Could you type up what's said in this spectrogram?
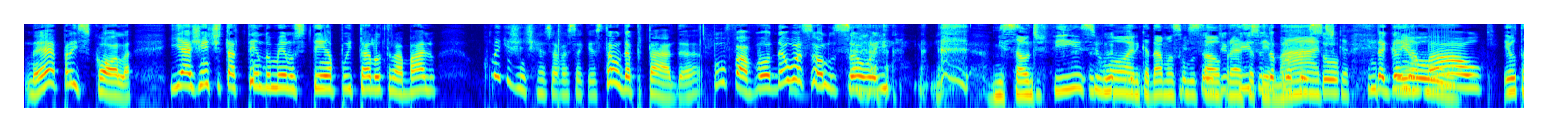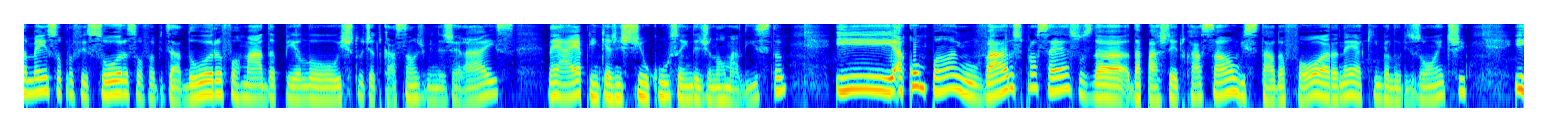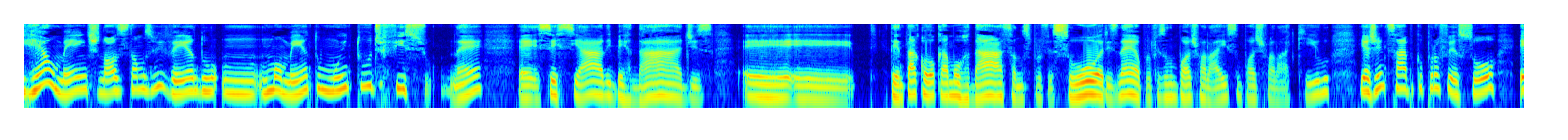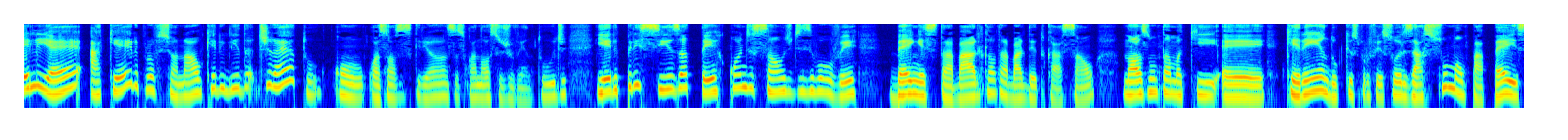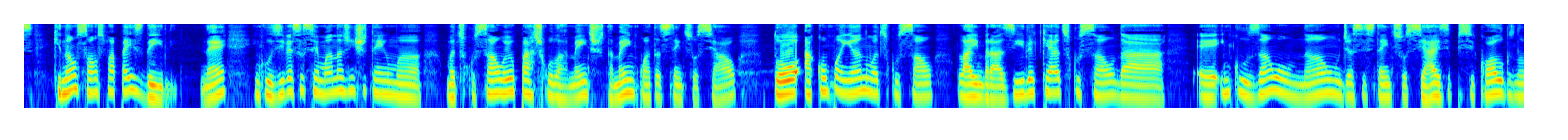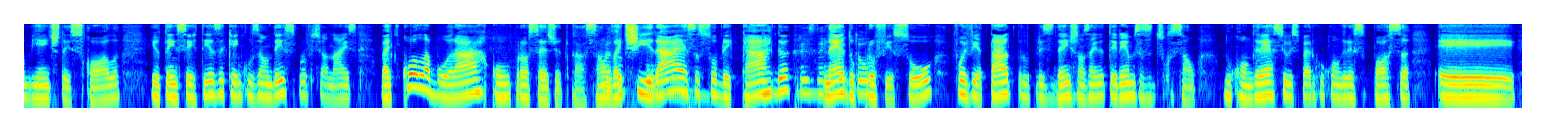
né, para a escola, e a gente está tendo menos tempo e está no trabalho, como é que a gente resolve essa questão, deputada? Por favor, dê uma solução aí. Missão difícil, Mônica, dar uma solução para essa temática. Ainda ganha eu, mal. Eu também sou professora, sou alfabetizadora, formada pelo Instituto de Educação de Minas Gerais, né, a época em que a gente tinha o curso ainda de normalista e acompanho vários processos da, da parte da educação, estado afora, né, aqui em Belo Horizonte, e realmente nós estamos vivendo um, um momento muito difícil, né, é, cercear liberdades, é, é, tentar colocar mordaça nos professores, né? O professor não pode falar isso, não pode falar aquilo. E a gente sabe que o professor, ele é aquele profissional que ele lida direto com, com as nossas crianças, com a nossa juventude, e ele precisa ter condição de desenvolver bem esse trabalho, que é o trabalho da educação. Nós não estamos aqui é, querendo que os professores assumam papéis que não são os papéis dele né? Inclusive, essa semana a gente tem uma, uma discussão, eu particularmente, também enquanto assistente social, estou acompanhando uma discussão lá em Brasília, que é a discussão da é, inclusão ou não de assistentes sociais e psicólogos no ambiente da escola. Eu tenho certeza que a inclusão desses profissionais vai colaborar com o processo de educação, Mas vai tirar essa sobrecarga né, do professor. Foi vetado pelo presidente, nós ainda teremos essa discussão no Congresso. Eu espero que o Congresso possa. É,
